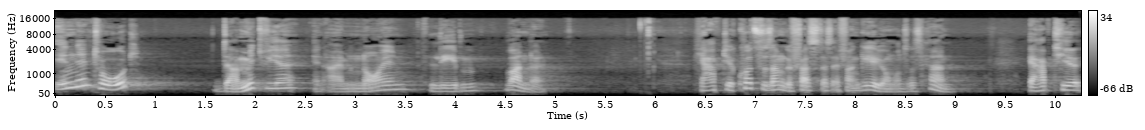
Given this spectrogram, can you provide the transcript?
in den Tod, damit wir in einem neuen Leben wandeln. Hier habt ihr kurz zusammengefasst das Evangelium unseres Herrn. Ihr habt hier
